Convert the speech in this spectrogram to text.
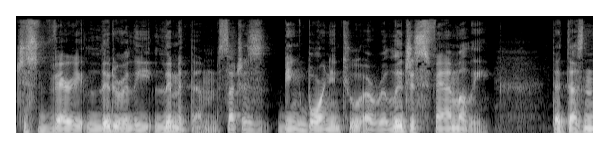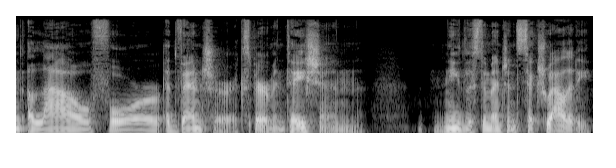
just very literally limit them, such as being born into a religious family that doesn't allow for adventure, experimentation, needless to mention sexuality,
